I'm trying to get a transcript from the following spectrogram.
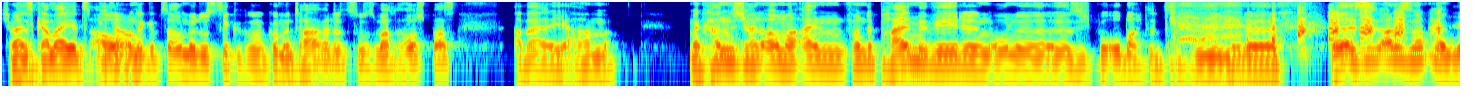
Ich meine, das kann man jetzt auch und da Genau. gibt es auch immer lustige Ko- Kommentare dazu, es macht auch Spaß. Aber ja, man kann sich halt auch mal einen von der Palme wedeln, ohne äh, sich beobachtet zu fühlen. Oder ja, es ist alles in Ordnung.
